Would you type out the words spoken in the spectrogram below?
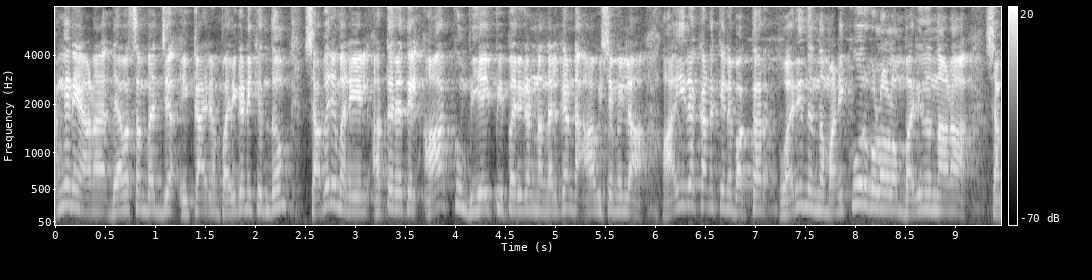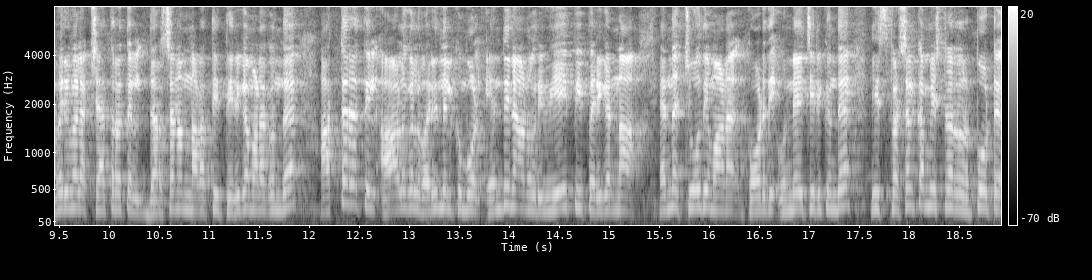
അങ്ങനെയാണ് ദേവസ്വം ബെഞ്ച് ഇക്കാര്യം പരിഗണിക്കുന്നതും. ശബരിമലയിൽ അത്തരത്തിൽ ആർക്കും വി പരിഗണന നൽകേണ്ട ആവശ്യമില്ല. ആയിരക്കണക്കിന് ഭക്തർ വരി നിന്ന് മണിക്കൂറുകളോളം വരി നിന്നാണ് ശബരിമല ക്ഷേത്രത്തിൽ ദർശനം നടത്തി തിരികെ മടങ്ങുന്നത്. അത്തരത്തിൽ ആളുകൾ വരി നിൽക്കുമ്പോൾ എന്തിനാണ് ഒരു വി ഐ പി പരിഗണന എന്ന ചോദ്യമാണ് കോടതി ഉന്നയിച്ചിരിക്കുന്നത്. ഈ സ്പെഷ്യൽ കമ്മീഷണർ റിപ്പോർട്ട്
